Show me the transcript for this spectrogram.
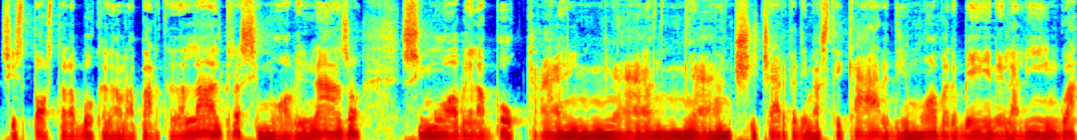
si sposta la bocca da una parte e dall'altra, si muove il naso, si muove la bocca, si cerca di masticare, di muovere bene la lingua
